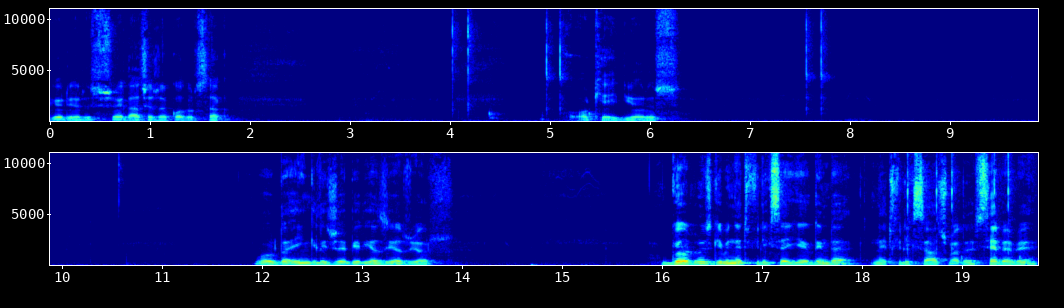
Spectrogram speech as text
Görüyoruz. Şöyle açacak olursak. Okey diyoruz. Burada İngilizce bir yazı yazıyor. Gördüğünüz gibi Netflix'e girdiğimde Netflix'i açmadı. Sebebi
